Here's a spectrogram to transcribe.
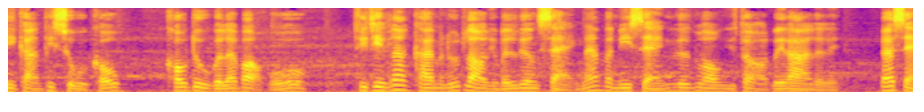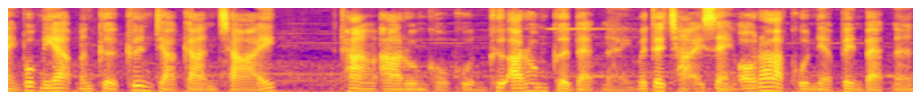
มีการพิสูจน์เขาเขาดูกันแล้วบอกโอ้จริงๆร่างกายมนุษย์เราเนี่ยมันเรืองแสงนะ มันมีแสงเรืองรองอยู่ตลอดเวลาเลย และแสงพวกนี้มันเกิดขึ้นจากการฉาย ทางอารมณ์ของคุณ คืออารมณ์เกิดแบบไหน มันจะฉายแสงออร่าคุณเนี่ยเป็นแบบนั้น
